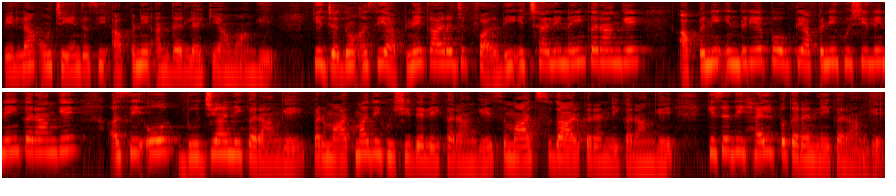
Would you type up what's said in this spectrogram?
ਪਹਿਲਾਂ ਉਹ ਚੇਂਜ ਅਸੀਂ ਆਪਣੇ ਅੰਦਰ ਲੈ ਕੇ ਆਵਾਂਗੇ ਕਿ ਜਦੋਂ ਅਸੀਂ ਆਪਣੇ ਕਾਰਜ ਫਲ ਦੀ ਇੱਛਾ ਲਈ ਨਹੀਂ ਕਰਾਂਗੇ, ਆਪਣੀ ਇੰਦਰੀਏ ਭੋਗ ਤੇ ਆਪਣੀ ਖੁਸ਼ੀ ਲਈ ਨਹੀਂ ਕਰਾਂਗੇ, ਅਸੀਂ ਉਹ ਦੂਜਿਆਂ ਲਈ ਕਰਾਂਗੇ, ਪਰਮਾਤਮਾ ਦੀ ਖੁਸ਼ੀ ਦੇ ਲਈ ਕਰਾਂਗੇ, ਸਮਾਜ ਸੁਧਾਰ ਕਰਨ ਲਈ ਕਰਾਂਗੇ, ਕਿਸੇ ਦੀ ਹੈਲਪ ਕਰਨ ਲਈ ਕਰਾਂਗੇ।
